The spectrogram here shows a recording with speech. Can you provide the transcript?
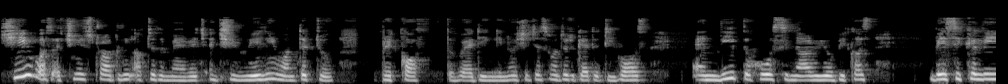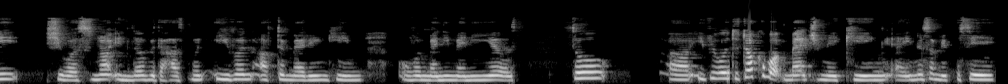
She was actually struggling after the marriage and she really wanted to break off the wedding. You know she just wanted to get a divorce and leave the whole scenario because basically she was not in love with her husband even after marrying him over many many years so uh, if you were to talk about matchmaking, uh, you know, some people say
